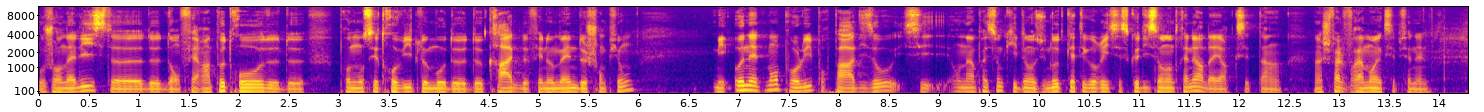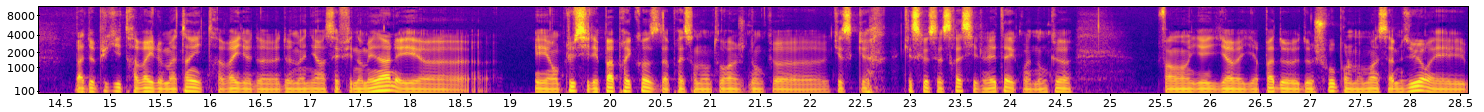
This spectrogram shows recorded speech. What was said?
aux journalistes euh, d'en faire un peu trop, de, prononcer trop vite le mot de, de crack, de phénomène, de champion. Mais honnêtement, pour lui, pour Paradiso, on a l'impression qu'il est dans une autre catégorie. C'est ce que dit son entraîneur d'ailleurs, que c'est un, cheval vraiment exceptionnel. Bah, depuis qu'il travaille le matin, il travaille de, manière assez phénoménale et, euh, et en plus, il n'est pas précoce d'après son entourage. Donc, euh, qu'est-ce que qu'est-ce que ce serait s'il l'était Donc, euh, il n'y a, pas de, chevaux pour le moment à sa mesure. Et,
